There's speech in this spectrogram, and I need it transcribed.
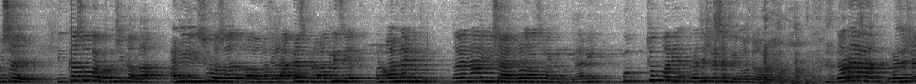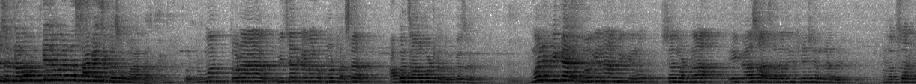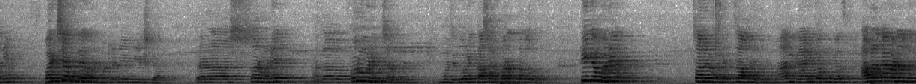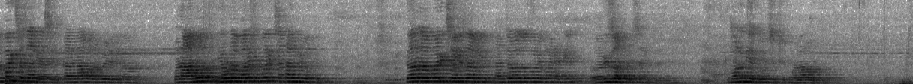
विषय इतका सोपा करून शिकवला. आणि इस्रो सर म्हणजे अभ्यासक्रमातलीच आहे पण ऑनलाईन होती. तर ना ही शाळेत कोणालाच माहिती नव्हती आम्ही गुपचूपपणे रजिस्ट्रेशन केलं होतं. तर रजिस्ट्रेशन झालं मग आता मुलांना सांगायचं कसं बरं आता. मग थोडा विचार केला म्हटलं सर आपण जाऊ म्हटलं दोघं कसं म्हणे मी काय? मग आहे ना आम्ही गेलो. सर म्हटलं एक असं असं रजिस्ट्रेशन झालं मग सर म्हणे परीक्षा कुठे आहे? म्हणे म्हटलं इंग्लिशला. तर सर म्हणे आता करू म्हणे विचार म्हणे म्हणजे दोन एक तासाने परत बोलवलं. ठीक आहे म्हणे. चालेल म्हणे जा म्हणे तुम्ही. मग आम्ही गाडी करून गेलो. आम्हाला काय वाटत होतं की परीक्षा झाली असेल कारण आम्हाला वेळ गेला होता पण आलो एवढं बरं की परीक्षा थांबली होती. तर परीक्षाही झाली आणि जवळजवळ दोन एक महिन्याने रिझल्ट सांगितलं. म्हणून हे दोन शिक्षक मला आवडले.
